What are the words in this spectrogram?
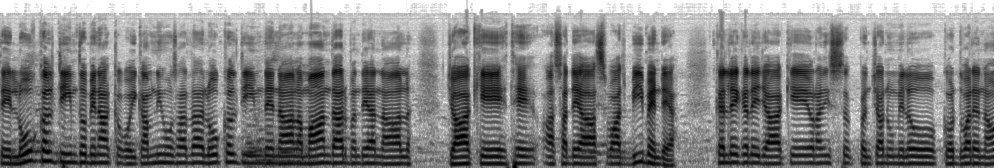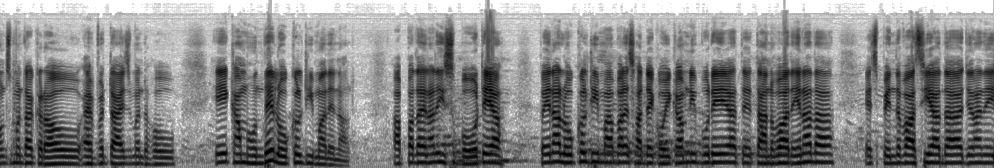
ਤੇ ਲੋਕਲ ਟੀਮ ਤੋਂ ਬਿਨਾ ਕੋਈ ਕੰਮ ਨਹੀਂ ਹੋ ਸਕਦਾ। ਲੋਕਲ ਟੀਮ ਦੇ ਨਾਲ ਇਮਾਨਦਾਰ ਬੰਦਿਆਂ ਨਾਲ ਜਾ ਕੇ ਇੱਥੇ ਸਾਡੇ ਆਸ-ਪਾਸ 20 ਪਿੰਡ ਆ। ਕੱਲੇ ਕੱਲੇ ਜਾ ਕੇ ਉਹਨਾਂ ਦੀ ਸਰਪੰਚਾਂ ਨੂੰ ਮਿਲੋ, ਗੁਰਦੁਆਰੇ ਅਨਾਉਂਸਮੈਂਟਾਂ ਕਰਾਓ ਐਡਵਰਟਾਈਜ਼ਮੈਂਟ ਹੋ, ਇਹ ਕੰਮ ਹੁੰਦੇ ਲੋਕਲ ਟੀਮਾਂ ਦੇ ਨਾਲ। ਆਪਾਂ ਤਾਂ ਇਹਨਾਂ ਦੀ ਸਪੋਰਟ ਆ, ਪਰ ਇਹਨਾਂ ਲੋਕਲ ਟੀਮਾਂ ਬਾਰੇ ਸਾਡੇ ਕੋਈ ਕੰਮ ਨਹੀਂ ਪੂਰੇ ਆ, ਤੇ ਧੰਨਵਾਦ ਇਹਨਾਂ ਦਾ, ਇਸ ਪਿੰਡ ਵਾਸੀਆਂ ਦਾ, ਜਿਨ੍ਹਾਂ ਨੇ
